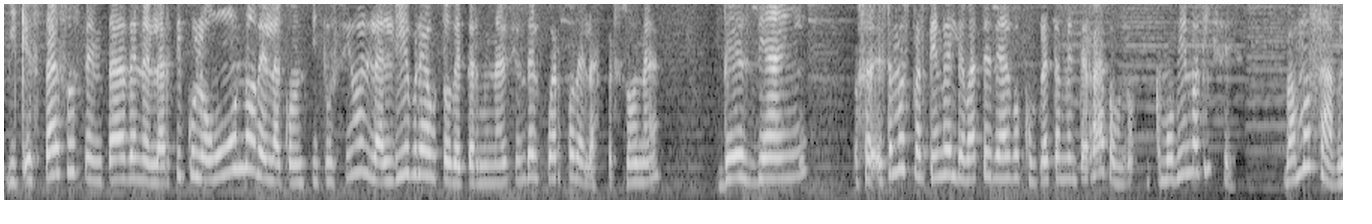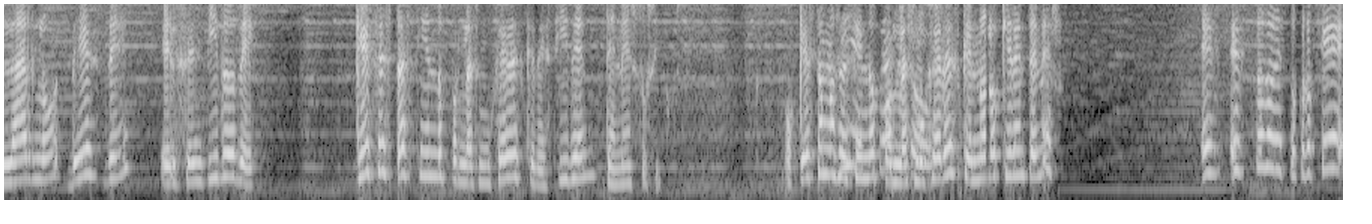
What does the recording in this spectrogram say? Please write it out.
y que está sustentada en el artículo 1 de la Constitución, la libre autodeterminación del cuerpo de las personas, desde ahí, o sea, estamos partiendo del debate de algo completamente errado, ¿no? Y como bien lo dices, vamos a hablarlo desde el sentido de qué se está haciendo por las mujeres que deciden tener sus hijos. ¿O qué estamos haciendo por las mujeres que no lo quieren tener? Es, es todo esto, creo que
